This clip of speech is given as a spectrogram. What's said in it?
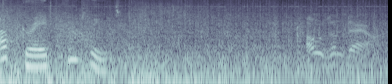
Upgrade complete. Hose them down.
